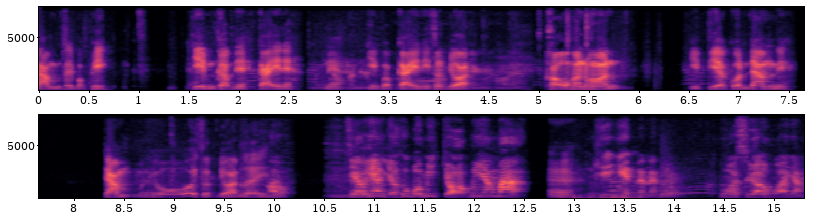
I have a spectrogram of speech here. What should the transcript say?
ตำใส่บักพริก จิ้มครับเนี่ยไก่เนี่ยเนี่ยจิ้มกับไก่นี่สุดยอด เข้าวฮ้อนๆอีเตียกลดำนี่จ้ำมันนี่โอ้ยสุดยอดเลย เอาเจียวเฮี้ยงเดี๋ยวคือบ่มีจอกมีหยังมา เออยีเงินนั่นน่ะหัวเสือหัวหยัง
